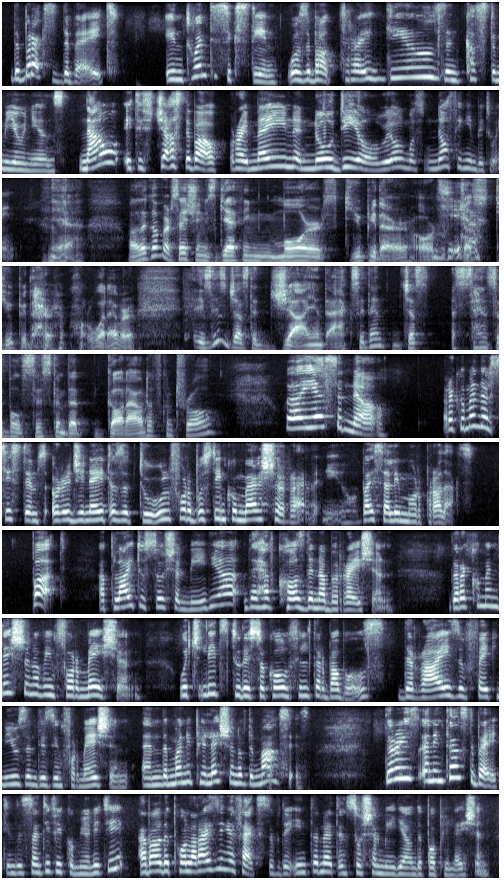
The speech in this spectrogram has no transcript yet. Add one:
the Brexit debate in 2016 was about trade deals and custom unions. Now it is just about remain and no deal with almost nothing in between. Yeah. Well, the conversation is getting more stupider or yeah. just stupider or whatever. Is this just a giant accident? Just a sensible system that got out of control? Well, yes and no. Recommender systems originate as a tool for boosting commercial revenue by selling more products. But applied to social media, they have caused an aberration the recommendation of information which leads to the so called filter bubbles, the rise of fake news and disinformation, and the manipulation of the masses. There is an intense debate in the scientific community about the polarizing effects of the internet and social media on the population.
